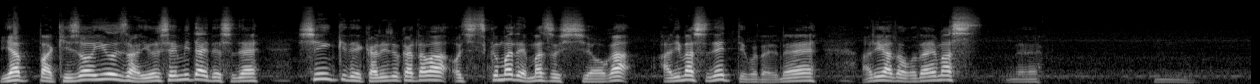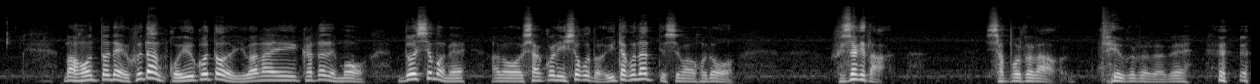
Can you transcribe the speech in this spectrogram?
やっぱ既存ユーザー優先みたいですね。新規で借りる方は落ち着くまで待つ必要がありますねっていうことでね。ありがとうございます。ね。うん、まあ本当ね、普段こういうことを言わない方でも、どうしてもね、あの参考に一言言いたくなってしまうほど、ふざけたサポートだっていうことだね。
